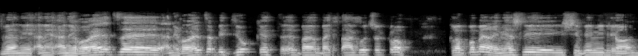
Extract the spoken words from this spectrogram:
ואני אני, אני רואה את זה, אני רואה את זה בדיוק את, בהתנהגות של קלופ. קלופ אומר, אם יש לי 70 מיליון,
